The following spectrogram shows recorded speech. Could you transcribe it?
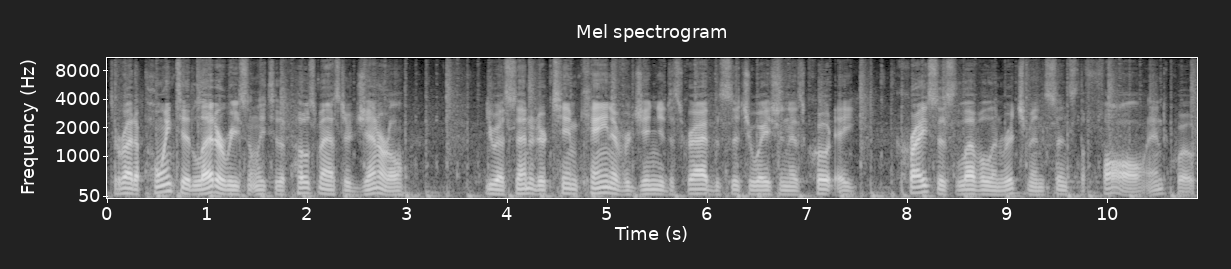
to write a pointed letter recently to the Postmaster General. U.S. Senator Tim Kaine of Virginia described the situation as, quote, a crisis level in Richmond since the fall, end quote.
